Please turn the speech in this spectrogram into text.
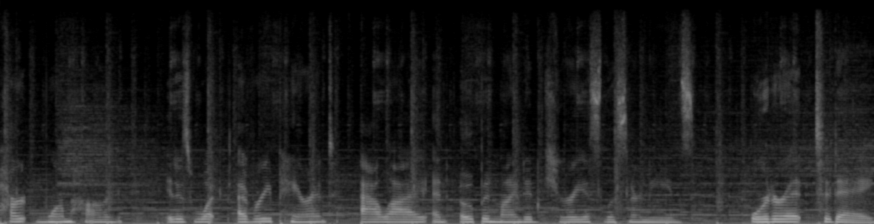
part warm hug. It is what every parent, ally, and open minded, curious listener needs. Order it today.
